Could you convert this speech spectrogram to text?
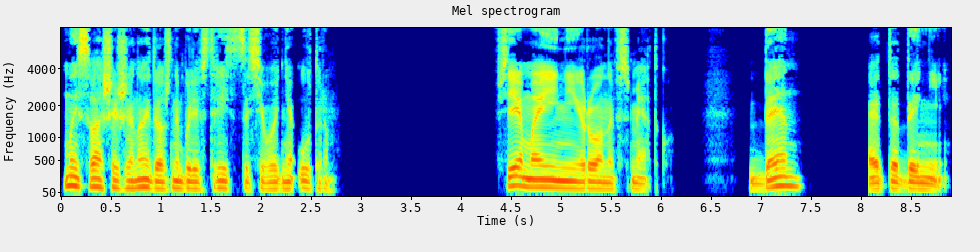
Мы с вашей женой должны были встретиться сегодня утром». Все мои нейроны в смятку. Дэн — это Дени.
